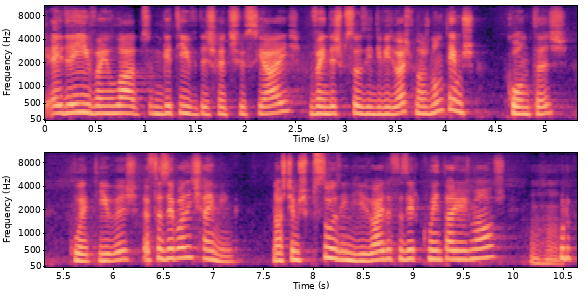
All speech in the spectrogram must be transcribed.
é daí vem o lado negativo das redes sociais, vem das pessoas individuais, porque nós não temos contas coletivas a fazer body shaming. Nós temos pessoas individuais a fazer comentários maus porque-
